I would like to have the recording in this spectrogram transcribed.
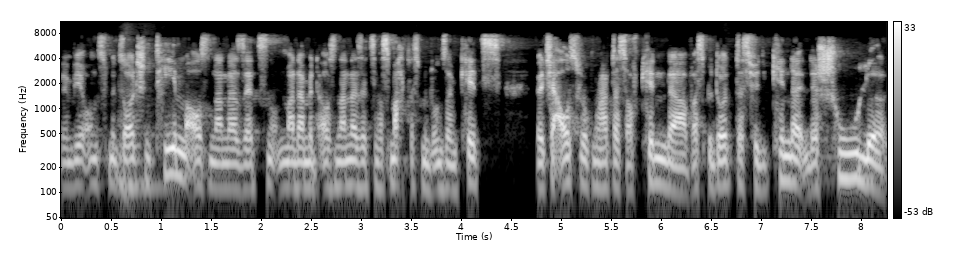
wenn wir uns mit mhm. solchen Themen auseinandersetzen und mal damit auseinandersetzen, was macht das mit unseren Kids? Welche Auswirkungen hat das auf Kinder? Was bedeutet das für die Kinder in der Schule,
